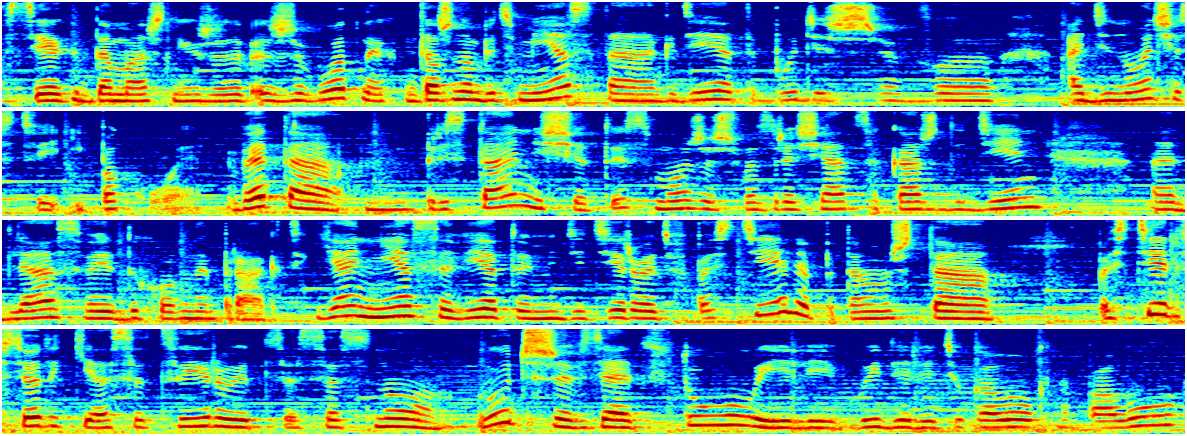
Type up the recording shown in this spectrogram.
всех домашних животных. Должно быть место, где ты будешь в одиночестве и покое. В это пристанище ты сможешь возвращаться каждый день э, для своей духовной практики. Я не советую медитировать в постели, потому что постель все-таки ассоциируется со сном. Лучше взять стул или выделить уголок на полу,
